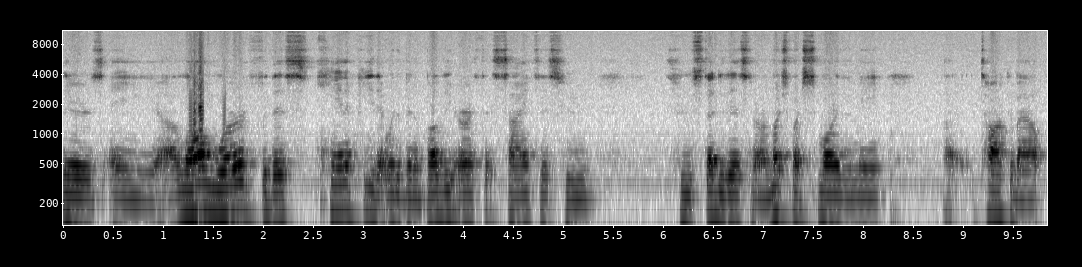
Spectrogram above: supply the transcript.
there's a, a, long word for this canopy that would have been above the earth that scientists who who study this and are much much smarter than me uh, talk about.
